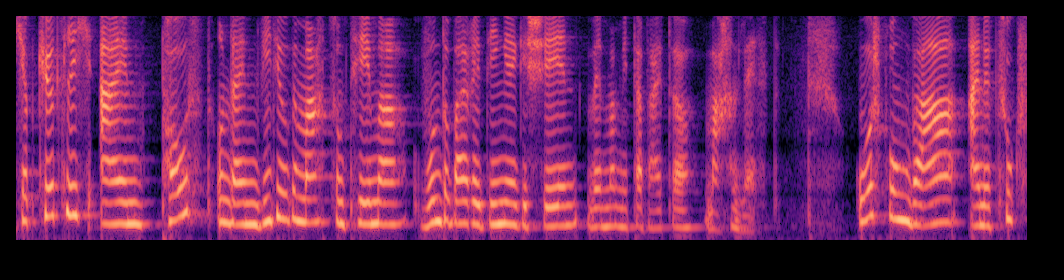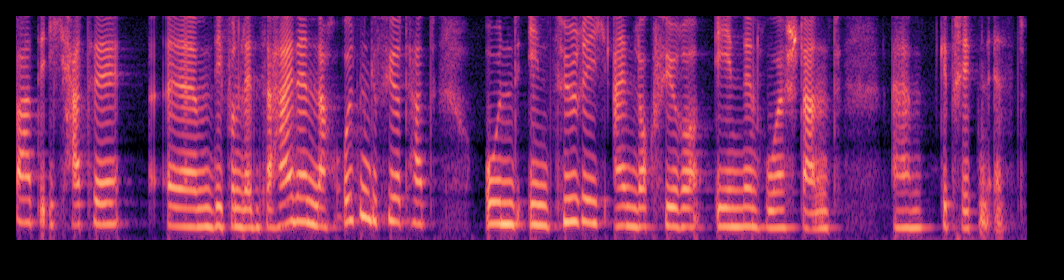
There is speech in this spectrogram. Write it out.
Ich habe kürzlich ein Post und ein Video gemacht zum Thema wunderbare Dinge geschehen, wenn man Mitarbeiter machen lässt. Ursprung war eine Zugfahrt, die ich hatte, ähm, die von Lenzerheide nach Olten geführt hat und in Zürich ein Lokführer in den Ruhestand ähm, getreten ist.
